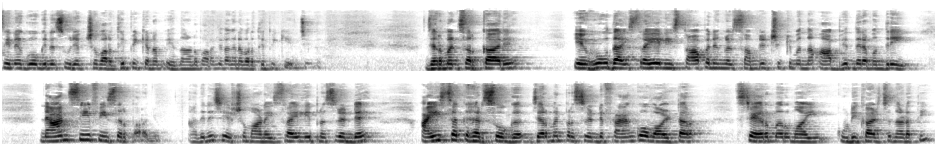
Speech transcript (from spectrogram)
സിനഗോഗിന് സുരക്ഷ വർദ്ധിപ്പിക്കണം എന്നാണ് പറഞ്ഞത്. അങ്ങനെ വർദ്ധിപ്പിക്കുകയും ചെയ്തു. ജർമ്മൻ സർക്കാർ യഹൂദ ഇസ്രയേലി സ്ഥാപനങ്ങൾ സംരക്ഷിക്കുമെന്ന് ആഭ്യന്തരമന്ത്രി നാൻസി ഫീസർ പറഞ്ഞു. അതിനുശേഷമാണ് Israeli president Isaac Herzog German president Frank Walter സ്റ്റെയർമറുമായി കൂടിക്കാഴ്ച നടത്തി.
